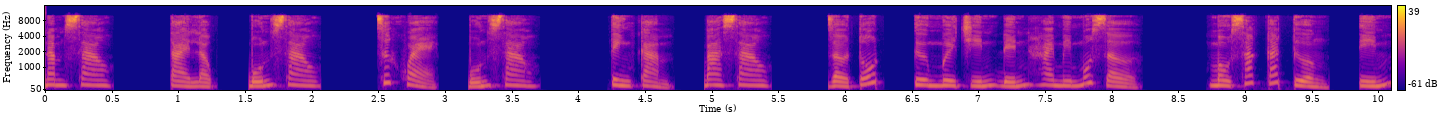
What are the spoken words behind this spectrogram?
5 sao, tài lộc 4 sao, sức khỏe 4 sao, tình cảm 3 sao, giờ tốt từ 19 đến 21 giờ. Màu sắc cát tường tím,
